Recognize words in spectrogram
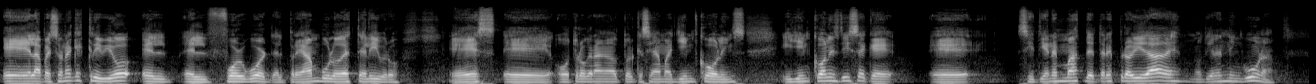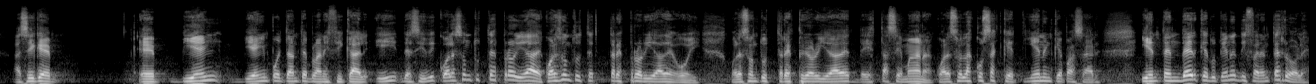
eh, la persona que escribió el, forward, el preámbulo de este libro, es eh, otro gran autor que se llama Jim Collins. Y Jim Collins dice que eh, si tienes más de tres prioridades, no tienes ninguna. Así que bien, bien importante planificar y decidir cuáles son tus tres prioridades, cuáles son tus tres prioridades hoy, cuáles son tus tres prioridades de esta semana, cuáles son las cosas que tienen que pasar y entender que tú tienes diferentes roles.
